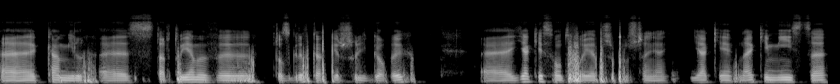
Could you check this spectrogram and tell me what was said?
E, Kamil, startujemy w rozgrywkach pierwszoligowych. Jakie są Twoje przypuszczenia? Jakie, na jakie miejsce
